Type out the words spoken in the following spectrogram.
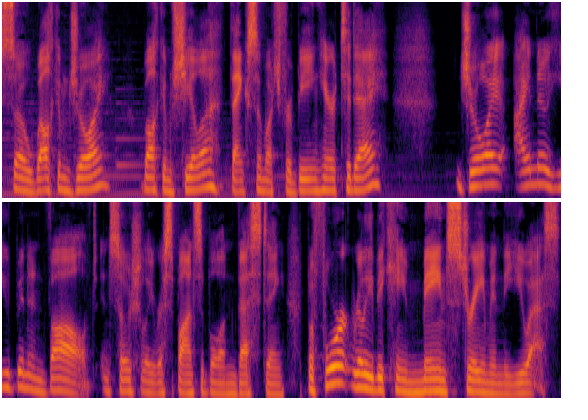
So, welcome, Joy. Welcome, Sheila. Thanks so much for being here today. Joy, I know you've been involved in socially responsible investing before it really became mainstream in the US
